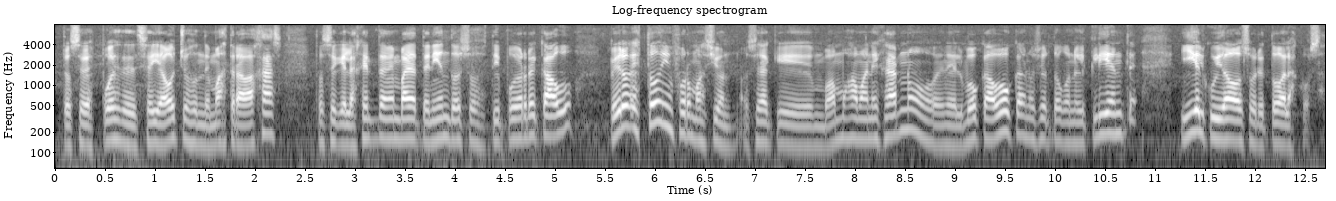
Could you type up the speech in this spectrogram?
Entonces después de 6 a 8 es donde más trabajas. Entonces que la gente también vaya teniendo esos tipos de recaudo. Pero es toda información, o sea que vamos a manejarnos en el boca a boca, ¿no es cierto?, con el cliente y el cuidado sobre todas las cosas.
